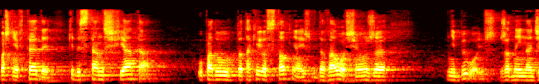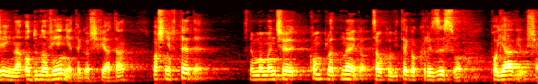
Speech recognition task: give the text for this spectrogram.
właśnie wtedy, kiedy stan świata upadł do takiego stopnia, iż wydawało się, że nie było już żadnej nadziei na odnowienie tego świata, właśnie wtedy, w tym momencie kompletnego, całkowitego kryzysu, pojawił się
